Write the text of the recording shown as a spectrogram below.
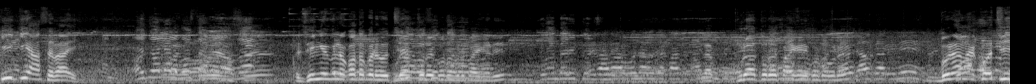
কি কি আছে ভাই? ঝিঙে গুলো কত করে হচ্ছে? তোরে কত করে পাইকারি? তোরে পাইকারি কত করে? বুড়া না কচি?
